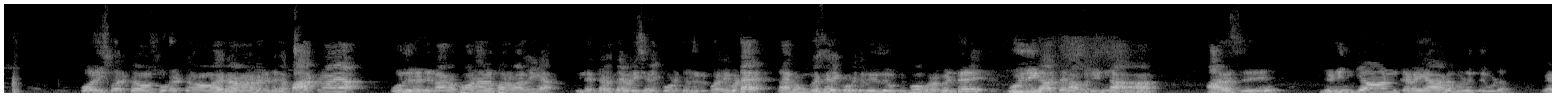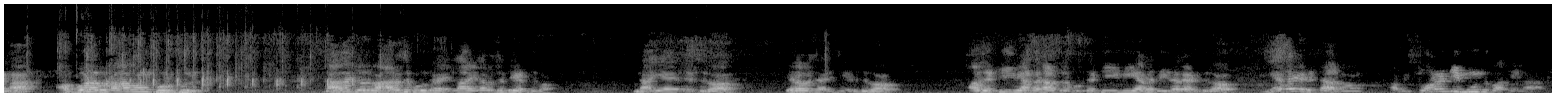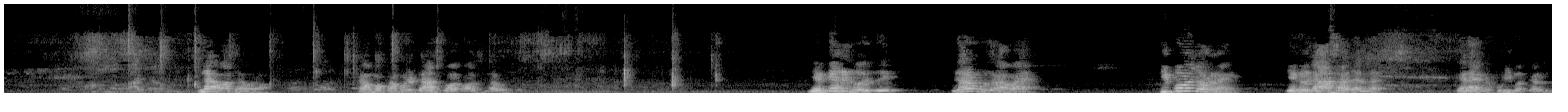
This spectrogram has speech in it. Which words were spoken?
போலீஸ் வரட்டும் சுடட்டும் என்ன நடக்குதுங்க பாக்கலாயா ஒன்று ரெண்டு நாங்க போனாலும் பரவாயில்லையா? இந்த திறந்த வெளி சிறை கூடத்தில் இருப்பதை விட நாங்க உங்க சிறை கூடத்தில் இருந்து விட்டு போகிறோம் என்று உறுதி காத்து நாம நின்னா அரசு நெடுஞ்சான் கடையாக விழுந்து விடும். ஏன்னா அவ்வளவு லாபம் பொறுப்பு. நான் தான் சொல்லுவேன் அரசு கொடுக்குற எல்லா இலவசத்தையும் எடுத்துக்கோ. இந்த ஐயாயிரத்தை எடுத்துக்கோ இலவச அரிசி எடுத்துக்கோ அது டிவி அந்த காலத்துல கொடுத்த டிவி அல்லது இதெல்லாம் எடுத்துக்கோ. எதை எடுத்தாலும் அப்படி சுரண்டி மூந்து பார்த்தீங்கன்னா என்ன வாசம் வரும்? கம்ப கம்பு டாஸ்மாக் வாசம் தான் வரும். எங்க இருக்கு வருது இதெல்லாம் கொடுக்குறான் அவன். இப்பவும் சொல்றேன். எங்களுக்கு ஆசை அதல்ல ஏன்னா எங்க குடிமக்கள்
